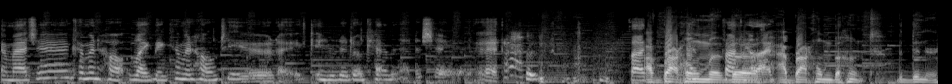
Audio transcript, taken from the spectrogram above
imagine coming home, like, they coming home to you, like, in your little cabin and shit. Fuck- I brought home uh, the. I brought home the hunt, the dinner.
